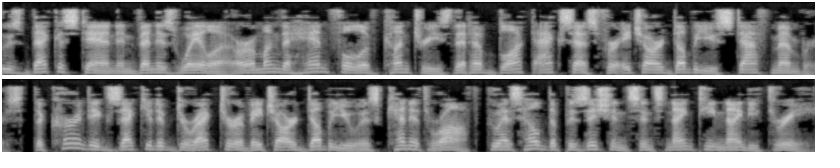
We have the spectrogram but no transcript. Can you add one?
Uzbekistan and Venezuela are among the handful of countries that have blocked access for HRW staff members. The current executive director of HRW is Kenneth Roth, who has held the position since 1993.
